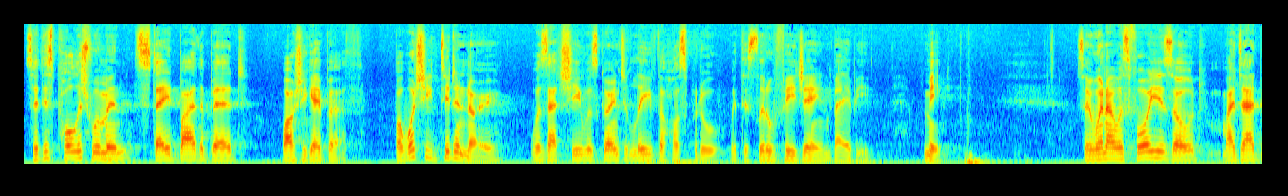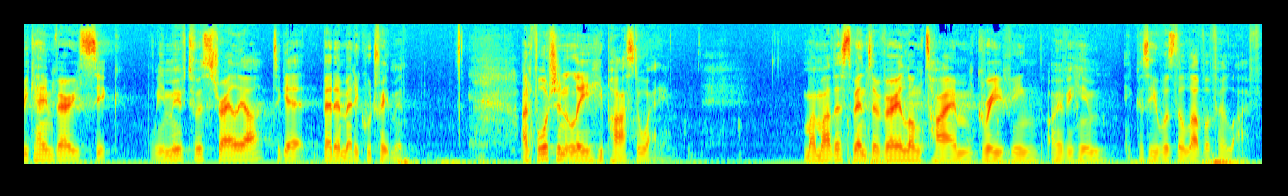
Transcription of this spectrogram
So, this Polish woman stayed by the bed while she gave birth. But what she didn't know was that she was going to leave the hospital with this little Fijian baby, me. So when I was four years old, my dad became very sick. We moved to Australia to get better medical treatment. Unfortunately, he passed away. My mother spent a very long time grieving over him because he was the love of her life.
